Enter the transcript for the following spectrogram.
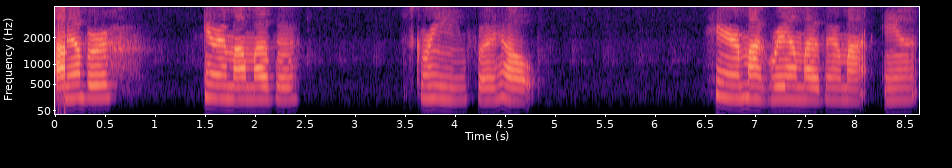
I remember hearing my mother scream for help, hearing my grandmother and my aunt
